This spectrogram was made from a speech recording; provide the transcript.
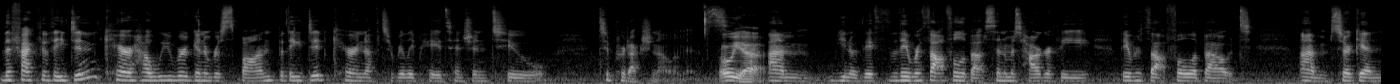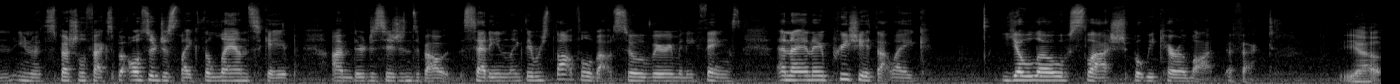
the fact that they didn't care how we were going to respond, but they did care enough to really pay attention to to production elements. Oh yeah. Um, you know, they they were thoughtful about cinematography. They were thoughtful about um, certain, you know, special effects, but also just like the landscape, um, their decisions about setting. Like they were thoughtful about so very many things, and I and I appreciate that like YOLO slash but we care a lot effect. Yeah,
